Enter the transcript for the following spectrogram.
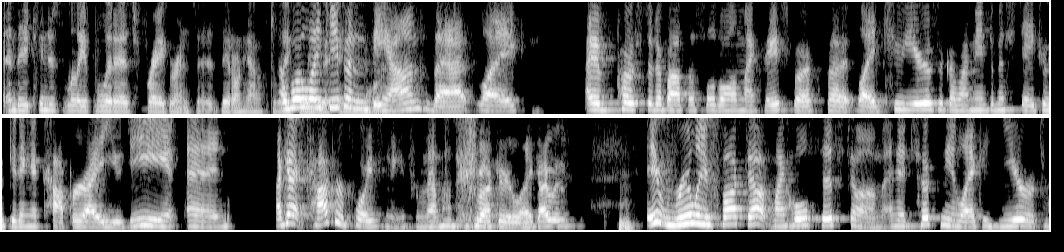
and they can just label it as fragrances. They don't have to like. Well, like even anymore. beyond that, like. I've posted about this a little on my Facebook, but like two years ago, I made the mistake of getting a copper IUD and I got copper poisoning from that motherfucker. Like I was, it really fucked up my whole system, and it took me like a year to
